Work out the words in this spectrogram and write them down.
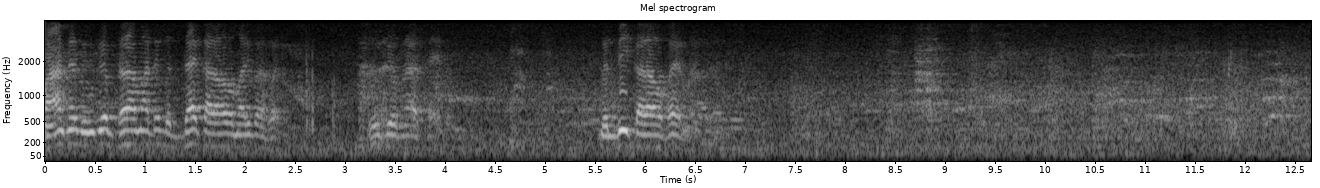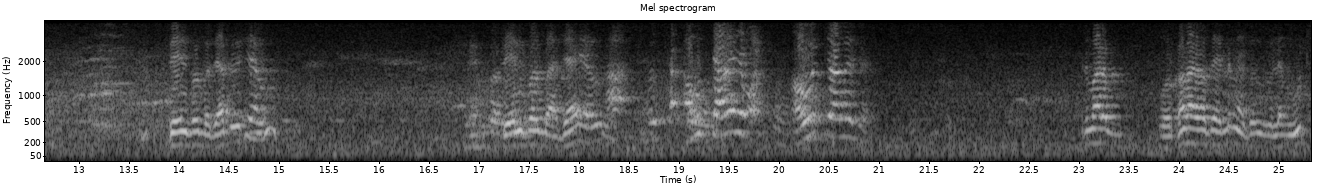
માણસ ને દુરુપયોગ થવા માટે બધા કળાઓ મારી પાસે દુરુપયોગ ના થાય. બધી કળાઓ હોય ટ્રેન પર બજાતું છે આવું? ટ્રેન પર બજાય આવું? આવું જ ચાલે છે આવું જ ચાલે છે. મારા ઓળખાણા હતા એટલે મેં કહ્યું એટલે ઉઠ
